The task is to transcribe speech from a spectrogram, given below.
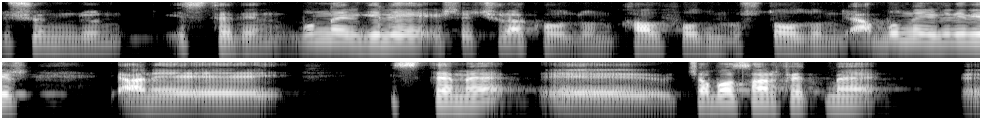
düşündün, istedin. Bununla ilgili işte çırak oldun, kalf oldun, usta oldun. Yani bununla ilgili bir yani e, isteme, e, çaba sarf etme, e,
